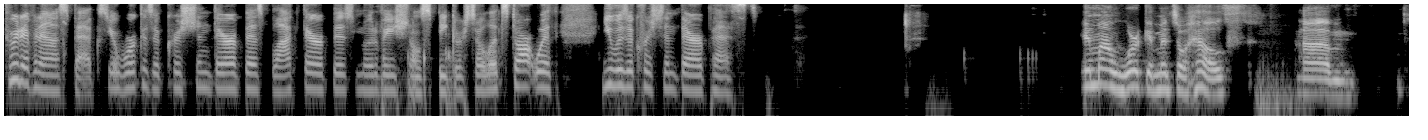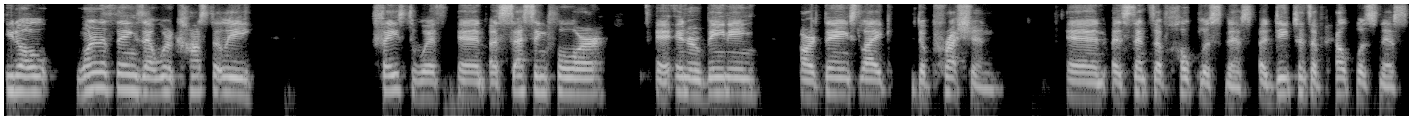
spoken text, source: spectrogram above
three different aspects your work as a Christian therapist, Black therapist, motivational speaker. So let's start with you as a Christian therapist. In my work in mental health, um, you know, one of the things that we're constantly faced with and assessing for and intervening are things like depression, and a sense of hopelessness, a deep sense of helplessness,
